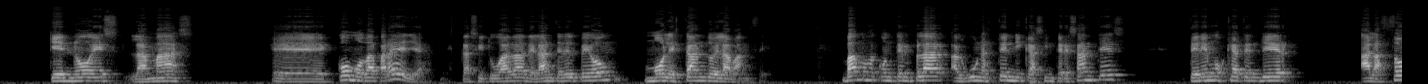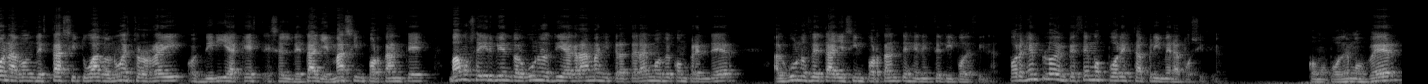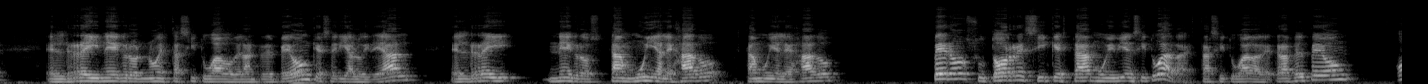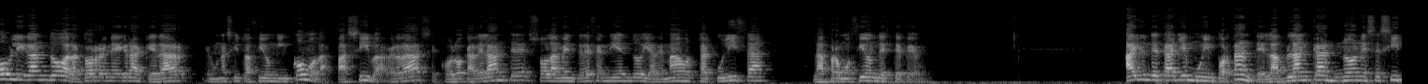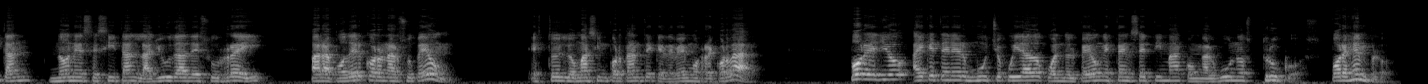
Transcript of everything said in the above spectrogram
que no es la más eh, cómoda para ella. Está situada delante del peón, molestando el avance. Vamos a contemplar algunas técnicas interesantes. Tenemos que atender a la zona donde está situado nuestro rey, os diría que este es el detalle más importante. Vamos a ir viendo algunos diagramas y trataremos de comprender algunos detalles importantes en este tipo de final. Por ejemplo, empecemos por esta primera posición. Como podemos ver, el rey negro no está situado delante del peón, que sería lo ideal. El rey negro está muy alejado, está muy alejado, pero su torre sí que está muy bien situada. Está situada detrás del peón obligando a la Torre Negra a quedar en una situación incómoda, pasiva, ¿verdad? Se coloca adelante, solamente defendiendo y además obstaculiza la promoción de este peón. Hay un detalle muy importante, las blancas no necesitan, no necesitan la ayuda de su rey para poder coronar su peón. Esto es lo más importante que debemos recordar. Por ello, hay que tener mucho cuidado cuando el peón está en séptima con algunos trucos. Por ejemplo,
